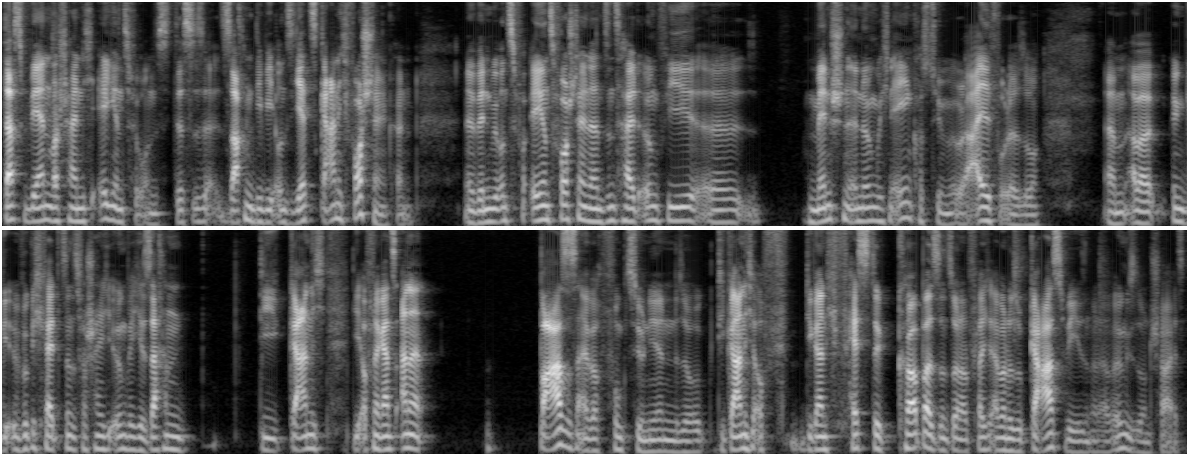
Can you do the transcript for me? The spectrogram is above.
das wären wahrscheinlich Aliens für uns. Das sind Sachen, die wir uns jetzt gar nicht vorstellen können. Ne, wenn wir uns Aliens vorstellen, dann sind es halt irgendwie äh, Menschen in irgendwelchen Alien-Kostümen oder Alf oder so. Ähm, aber in Wirklichkeit sind es wahrscheinlich irgendwelche Sachen, die gar nicht, die auf einer ganz anderen Basis einfach funktionieren, so, die gar nicht auf, die gar nicht feste Körper sind, sondern vielleicht einfach nur so Gaswesen oder irgendwie so ein Scheiß.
